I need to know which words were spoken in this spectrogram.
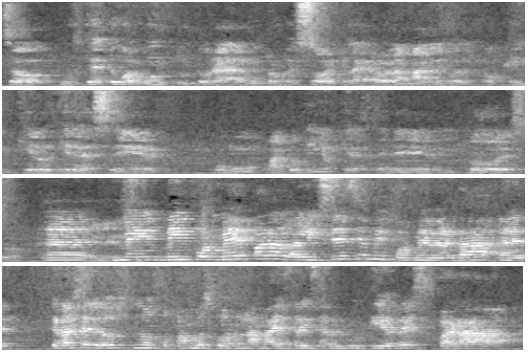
So, ¿Usted tuvo algún tutorial, algún profesor que le agarró la mano y dijo, ok, ¿qué lo quiere hacer? ¿Cómo, ¿Cuántos niños quieres tener? Y todo eso. Eh, me, me, informé para la licencia, me informé, ¿verdad? Eh, gracias a Dios nos topamos con la maestra Isabel Gutiérrez para,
